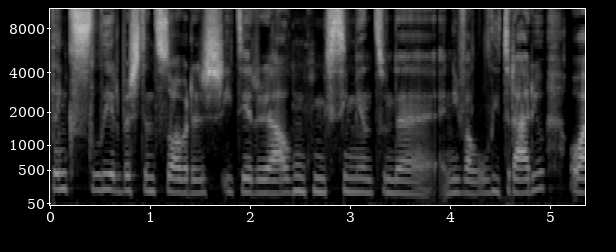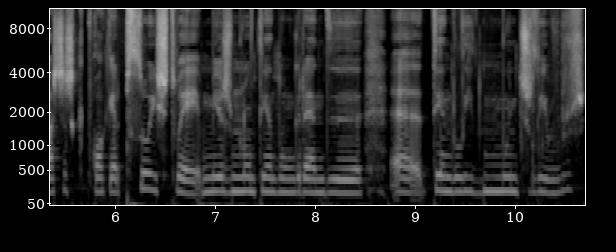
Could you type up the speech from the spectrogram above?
tem que se ler bastantes obras e ter algum conhecimento na, a nível literário? Ou achas que qualquer pessoa, isto é, mesmo não tendo um grande, ah, tendo lido muitos livros,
